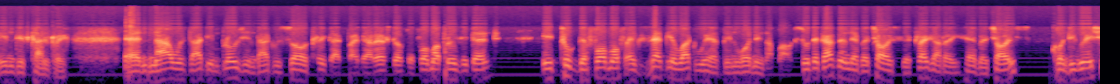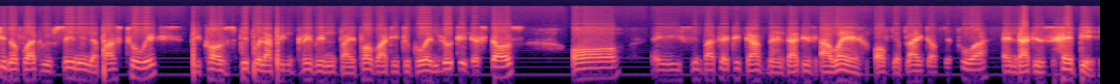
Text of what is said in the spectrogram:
in this country. And now with that implosion that we saw triggered by the arrest of the former president, it took the form of exactly what we have been warning about. So the government have a choice, the treasury have a choice, continuation of what we've seen in the past two weeks, because people are being driven by poverty to go and loot in the stores or a sympathetic government that is aware of the plight of the poor and that is happy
